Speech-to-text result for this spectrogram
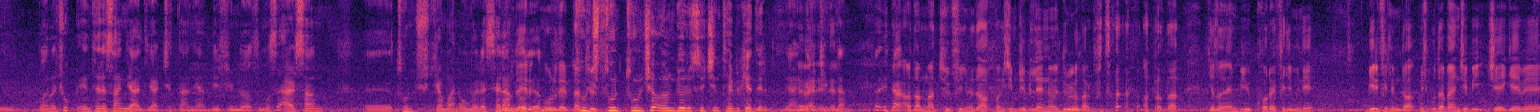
Ee, bana çok enteresan geldi gerçekten yani bir film dağıtılması. Ersan, e, Tunç, Kemal onlara selam Burada- herifler Tunç, Türk- Tun- Tunç'a öngörüsü için tebrik ederim yani Evet, gerçekten. edelim. Yani adamlar Türk filmi dağıtmak için birbirlerini öldürüyorlar burada. Arada yılın en büyük Kore filmini bir film dağıtmış. Bu da bence bir CGV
